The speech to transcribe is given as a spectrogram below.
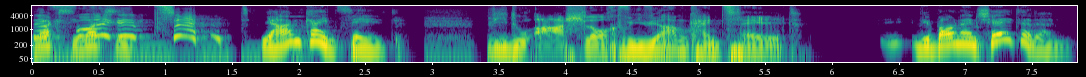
Maxi, Folge Maxi, im Zelt. wir haben kein Zelt. Wie du Arschloch, wie wir haben kein Zelt. Wir bauen ein Shelter dann.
